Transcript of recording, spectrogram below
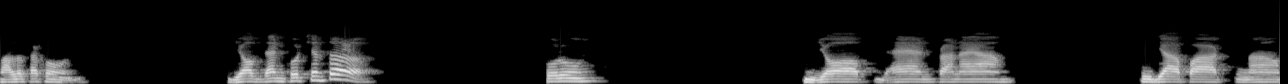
ভালো থাকুন। জব ধ্যান করছেন তো? করুন। জব, ধ্যান, প্রাণায়াম, পূজা, পাঠ, নাম,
